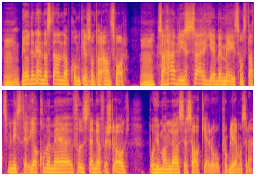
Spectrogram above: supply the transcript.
Men jag är den enda stand-up-komikern som tar ansvar. Så här blir Sverige med mig som statsminister. Jag kommer med fullständiga förslag på hur man löser saker och problem och sådär.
